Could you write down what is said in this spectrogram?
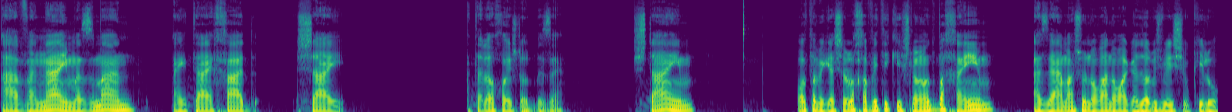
ההבנה עם הזמן הייתה אחד, שי, אתה לא יכול לשלוט בזה. שתיים, עוד פעם, בגלל שלא חוויתי כישלונות בחיים, אז זה היה משהו נורא נורא גדול בשבילי, שהוא כאילו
